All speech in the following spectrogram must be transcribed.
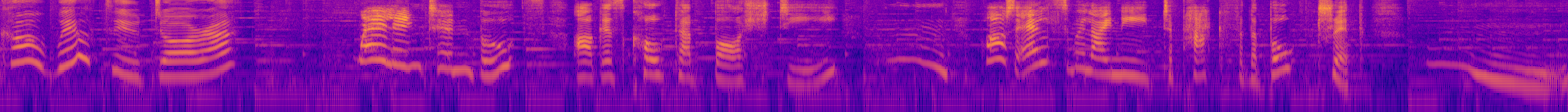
Cá bhfuil tú, Dora? Wellington boots agus cóta bostí. Hmm, what else will I need to pack for the boat trip? Hmm.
